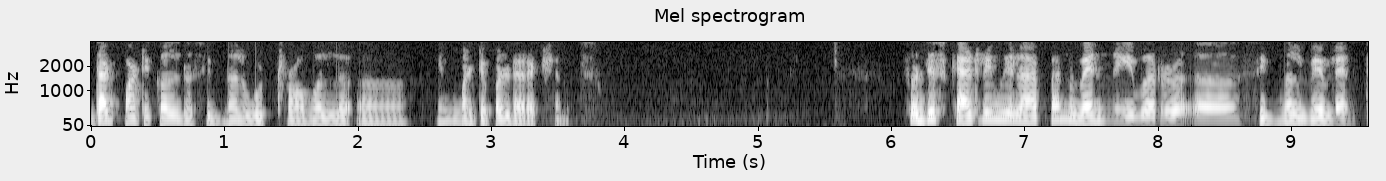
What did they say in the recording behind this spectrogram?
that particle the signal would travel uh, in multiple directions. So this scattering will happen when your uh, signal wavelength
